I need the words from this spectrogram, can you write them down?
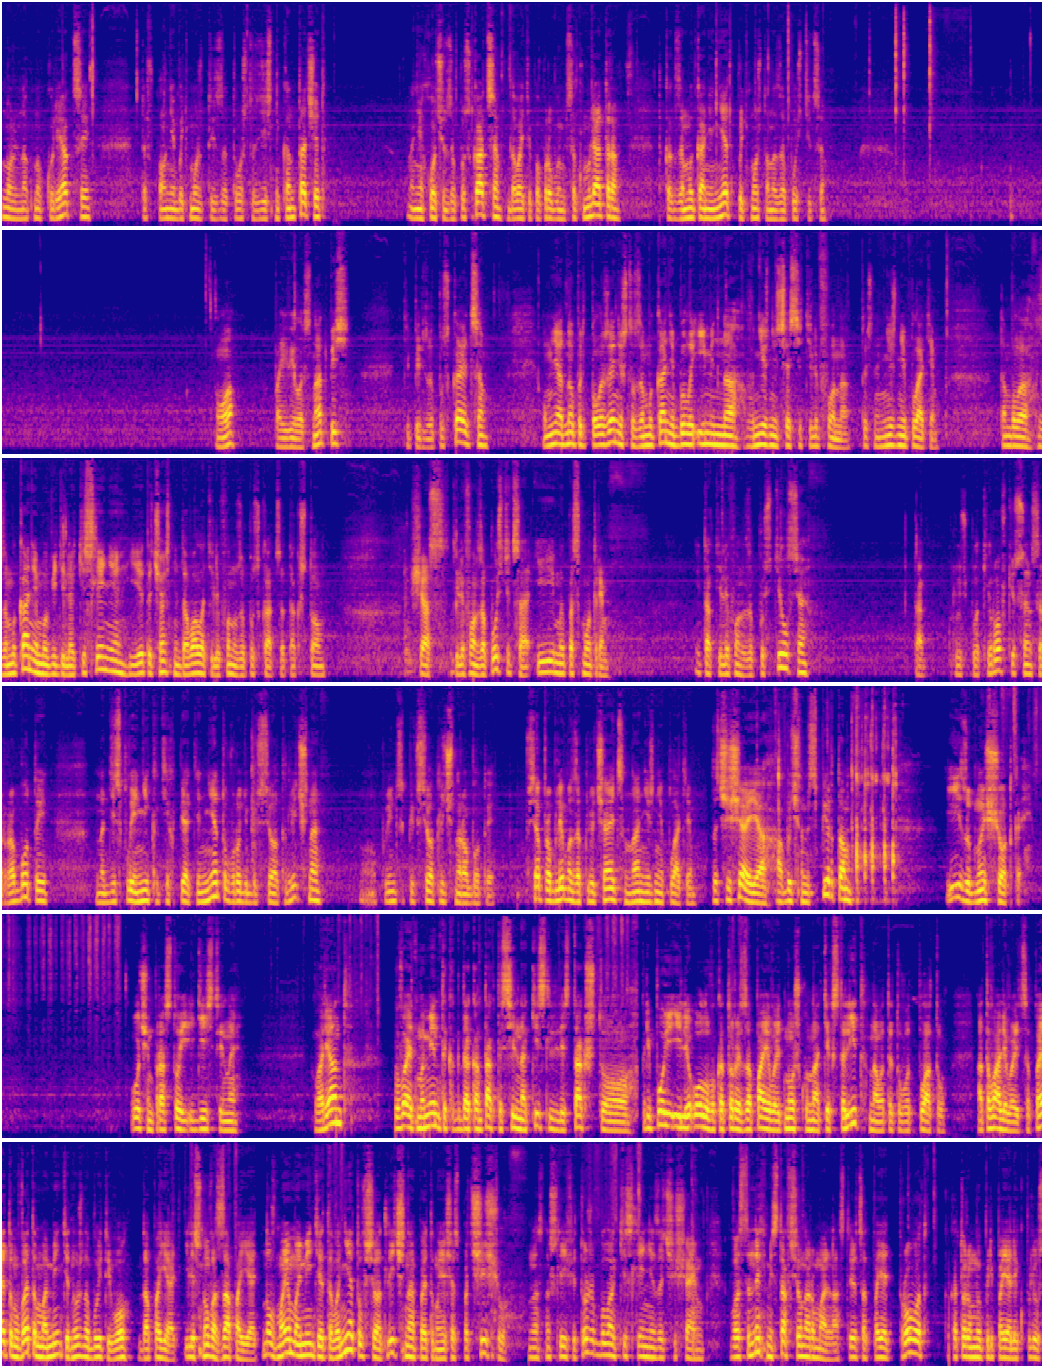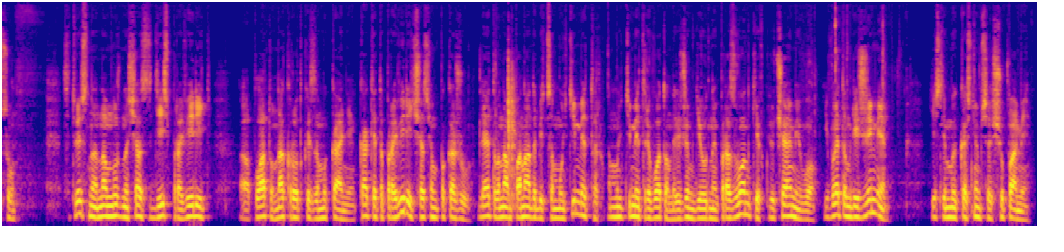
0 на кнопку реакции. Это вполне быть может из-за того, что здесь не контачит. Она не хочет запускаться. Давайте попробуем с аккумулятора. Так как замыкания нет, быть может она запустится. О, появилась надпись. Теперь запускается. У меня одно предположение, что замыкание было именно в нижней части телефона, то есть на нижней плате. Там было замыкание, мы видели окисление, и эта часть не давала телефону запускаться. Так что сейчас телефон запустится, и мы посмотрим. Итак, телефон запустился. Так, ключ блокировки, сенсор работает. На дисплее никаких пятен нету, вроде бы все отлично. В принципе, все отлично работает. Вся проблема заключается на нижней плате. Зачищаю я обычным спиртом и зубной щеткой. Очень простой и действенный вариант. Бывают моменты, когда контакты сильно окислились так, что припой или олово, которое запаивает ножку на текстолит, на вот эту вот плату, отваливается. Поэтому в этом моменте нужно будет его допаять или снова запаять. Но в моем моменте этого нету, все отлично, поэтому я сейчас почищу. У нас на шлейфе тоже было окисление, зачищаем. В остальных местах все нормально. Остается отпаять провод, который мы припаяли к плюсу. Соответственно, нам нужно сейчас здесь проверить а, плату на короткое замыкание. Как это проверить, сейчас я вам покажу. Для этого нам понадобится мультиметр. На мультиметре вот он, режим диодной прозвонки. Включаем его. И в этом режиме, если мы коснемся щупами,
